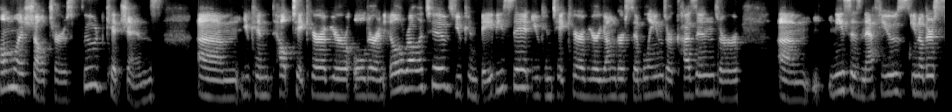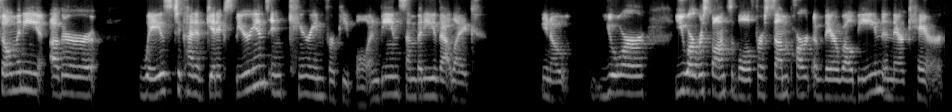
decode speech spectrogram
homeless shelters, food kitchens. Um, you can help take care of your older and ill relatives. You can babysit. You can take care of your younger siblings or cousins or um, nieces, nephews. You know, there's so many other ways to kind of get experience in caring for people and being somebody that, like, you know, you're you are responsible for some part of their well-being and their care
